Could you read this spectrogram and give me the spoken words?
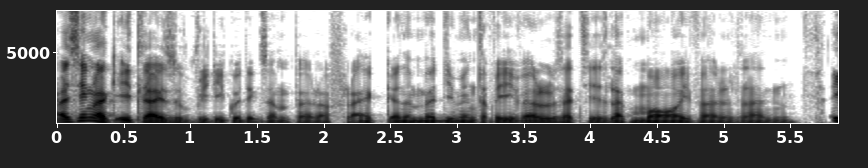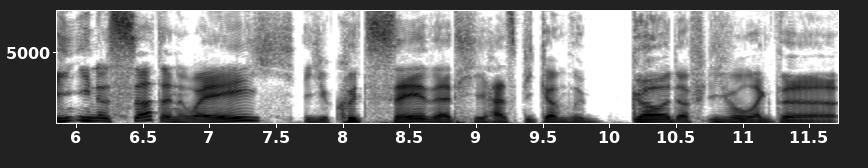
I think like Hitler is a really good example of like an embodiment of evil that is like more evil than In, in a certain way, you could say that he has become the god of evil, like the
